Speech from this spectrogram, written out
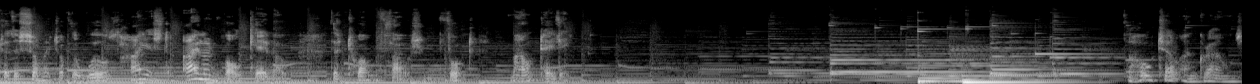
to the summit of the world's highest island volcano, the 12,000 foot Mount. The hotel and grounds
